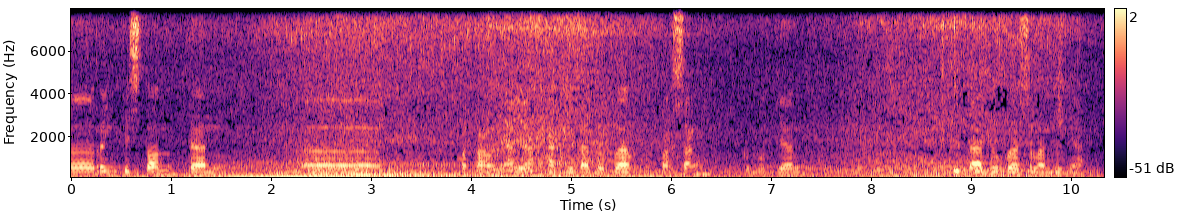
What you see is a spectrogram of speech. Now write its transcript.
uh, ring piston dan uh, metalnya ya. Akan kita coba pasang kemudian kita coba selanjutnya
